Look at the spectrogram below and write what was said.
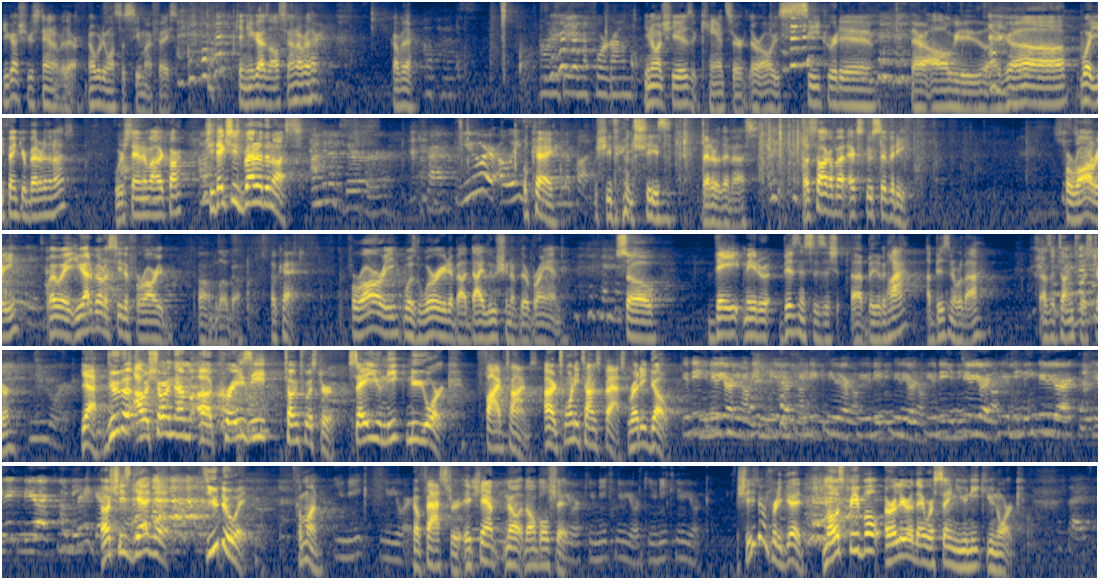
You guys should stand over there. Nobody wants to see my face. Can you guys all stand over there? Go over there. I'll pass. I want to be in the foreground. You know what she is? A cancer. They're always secretive. They're always like, oh. What, you think you're better than us? We're standing by the car? She thinks she's better than us. I'm an observer. Okay. You are always Okay. stirring the pot. She thinks she's better than us. Let's talk about exclusivity. Ferrari. Wait, wait. You got to be able to see the Ferrari um, logo. Okay. Ferrari was worried about dilution of their brand, so they made a business as a, a, a business. That was a tongue twister. New York. Yeah, do the. I was showing them a crazy tongue twister. Say unique New York five times. All right, 20 times fast. Ready, go. Unique New York, unique New York, unique New York, unique New York, unique New York, unique New York, unique New York. I'm pretty good. Oh, she's getting it. You do it. Come on. Unique New York. No, faster. It can't. New No, don't unique bullshit. New York, unique New York, unique New York. She's doing pretty good. Most people earlier they were saying unique New York.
